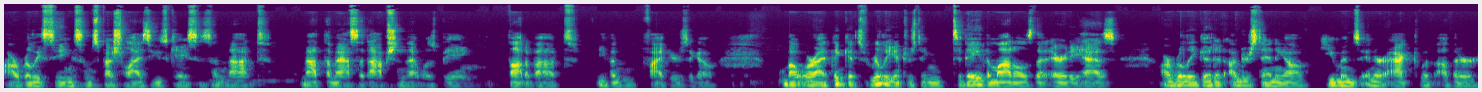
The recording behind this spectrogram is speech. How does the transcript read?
are really seeing some specialized use cases and not not the mass adoption that was being thought about even five years ago. But where I think it's really interesting today, the models that Arity has are really good at understanding how humans interact with other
